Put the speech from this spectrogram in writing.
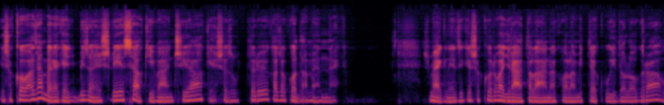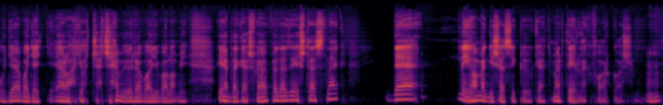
és akkor az emberek egy bizonyos része, a kíváncsiak és az úttörők, azok oda mennek és megnézik, és akkor vagy rátalálnak valami tök új dologra, ugye, vagy egy elhagyott csecsemőre, vagy valami érdekes felfedezést tesznek, de néha meg is eszik őket, mert tényleg farkas. Uh-huh.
